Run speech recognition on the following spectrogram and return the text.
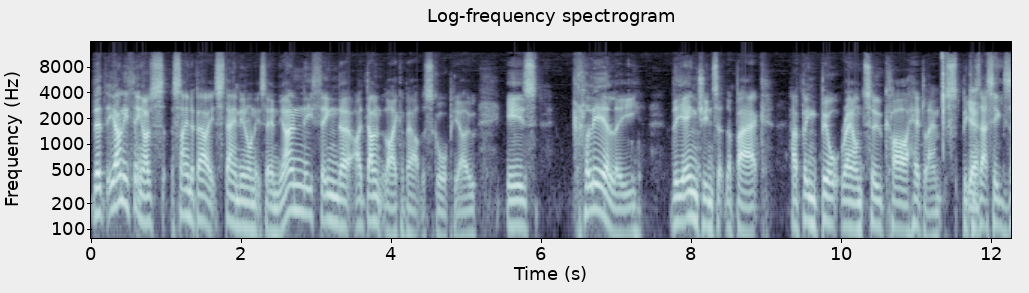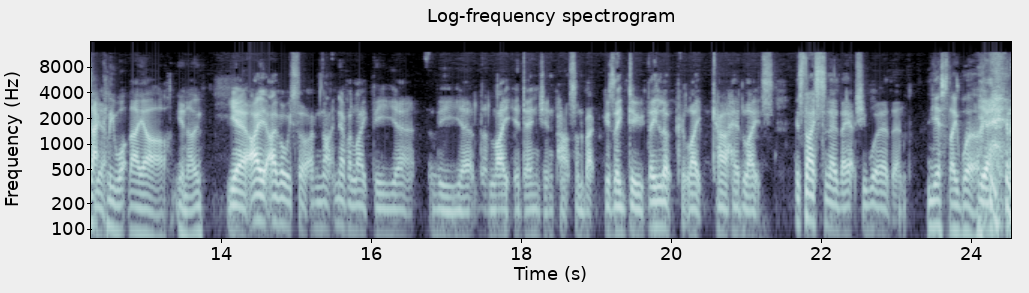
The, the only thing I was saying about it standing on its end, the only thing that I don't like about the Scorpio is clearly the engines at the back have been built round two car headlamps because Yeah, that's exactly what they are, you know. Yeah, I, I've always thought I'm not never liked the uh, the uh, the lighted engine parts on the back because they do they look like car headlights. It's nice to know they actually were then. Yes, they were. Yeah.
